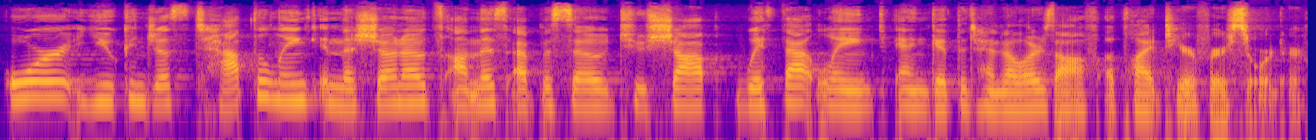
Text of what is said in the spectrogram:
Or you can just tap the link in the show notes on this episode to shop with that link and get the $10 off applied to your first order.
